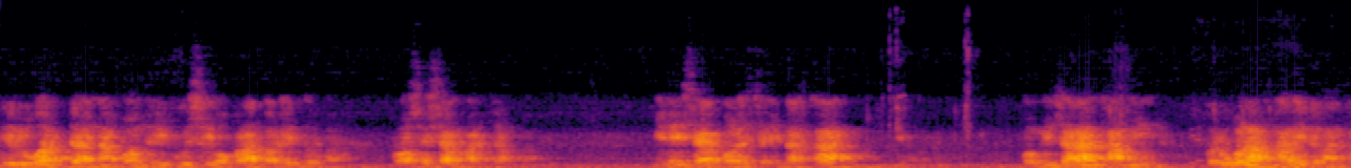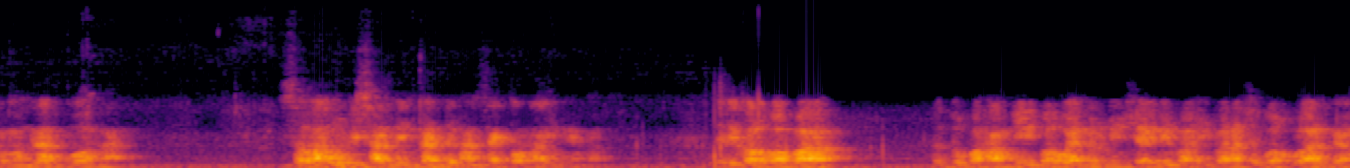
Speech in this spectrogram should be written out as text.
di luar dana kontribusi operator itu Pak, proses yang panjang Pak. Ini saya boleh ceritakan pembicaraan kami berulang kali dengan Kementerian Keuangan selalu disandingkan dengan sektor lainnya Pak. Jadi kalau Bapak tentu pahami bahwa Indonesia ini Pak ibarat sebuah keluarga.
